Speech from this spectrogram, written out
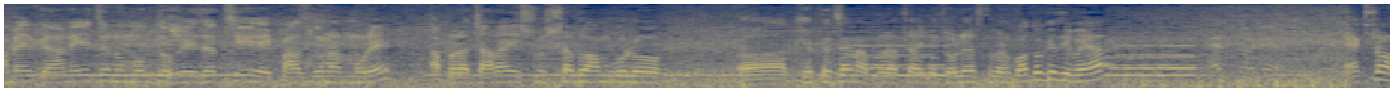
আমের গানে, এই জন্য মুগ্ধ হয়ে যাচ্ছি এই পাঁচদোনার মোড়ে। আপনারা যারা এই সুস্বাদু আমগুলো খেতে চান, আপনারা চাইলে চলে আসতে পারেন। কত কেজি ভাইয়া? একশো।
